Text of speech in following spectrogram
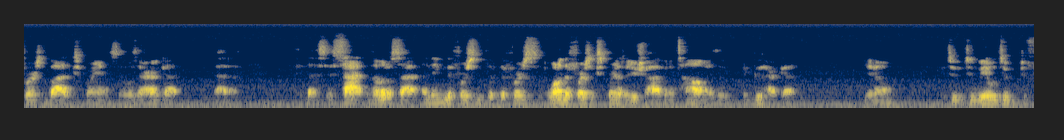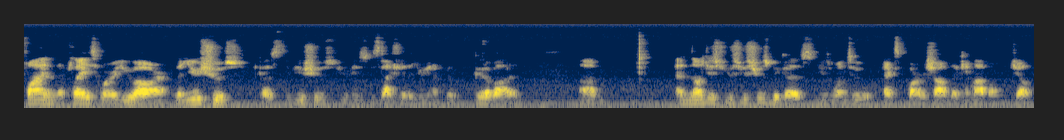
first bad experience, it was a haircut. Uh, that's it's sad. It's a little sad. I think the first, the, the first, one of the first experiences that you should have in a town is a, a good haircut. You know, to, to be able to, to find a place where you are that you choose because if you choose, you, it's, it's likely that you're gonna feel good about it. Um, and not just you, you choose because you just went to X barbershop that came up on Yelp.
